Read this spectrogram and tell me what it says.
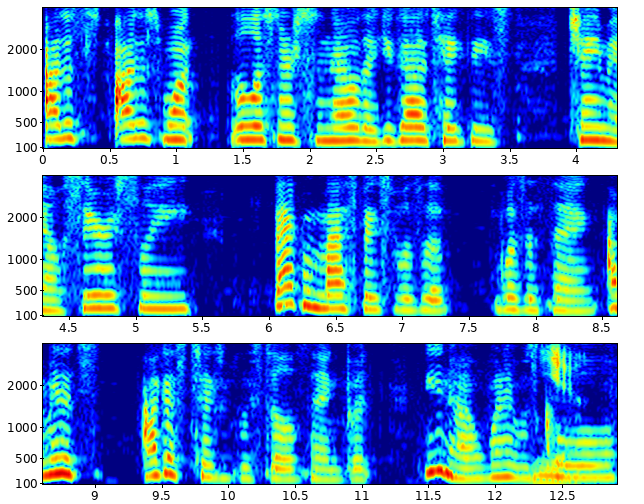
I just, I just want the listeners to know that you gotta take these chainmails seriously. Back when MySpace was a, was a thing. I mean, it's, I guess technically still a thing, but you know, when it was Yeah. cool.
